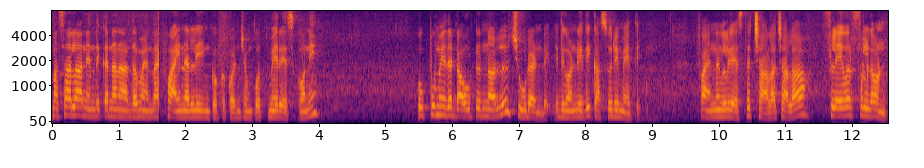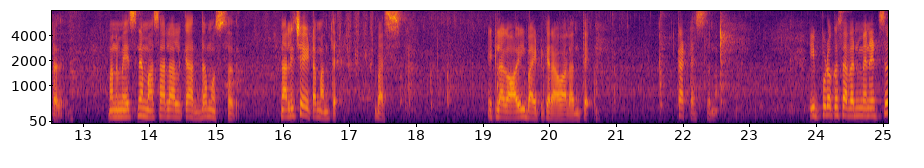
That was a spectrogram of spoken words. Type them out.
మసాలా అని ఎందుకన్నా అర్థమైందా? ఫైనల్లీ ఇంకొక కొంచెం కొత్తిమీర వేసుకొని ఉప్పు మీద డౌట్ ఉన్న వాళ్ళు చూడండి. ఇదిగోండి ఇది కసూరి మేతి. ఫైనల్గా వేస్తే చాలా చాలా ఫ్లేవర్ఫుల్గా ఉంటుంది. మనం వేసిన మసాలాలకి అర్థం వస్తుంది. నలిచేయటం అంతే. బస్. ఇట్లాగా ఆయిల్ బయటికి రావాలంతే. కట్టేస్తున్నా. ఇప్పుడు ఒక సెవెన్ మినిట్స్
